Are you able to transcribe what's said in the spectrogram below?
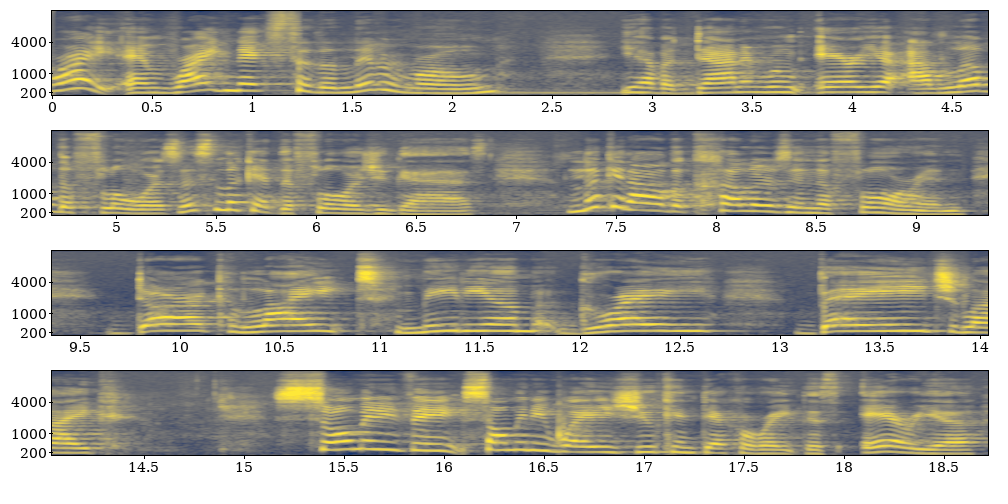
right, and right next to the living room you have a dining room area. I love the floors. Let's look at the floors, you guys. Look at all the colors in the flooring. Dark, light, medium, gray, beige, like so many things, so many ways you can decorate this area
